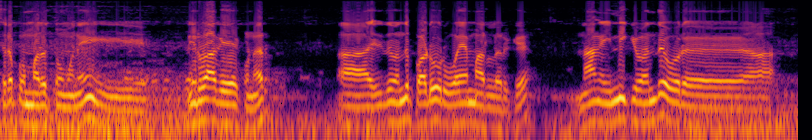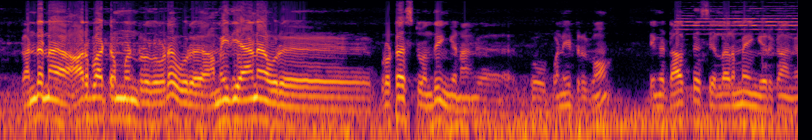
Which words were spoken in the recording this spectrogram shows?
சிறப்பு மருத்துவமனை நிர்வாக இயக்குனர். இது வந்து படூர் ஓஎம்ஆரில் இருக்குது நாங்கள் இன்றைக்கி வந்து ஒரு கண்டன ஆர்ப்பாட்டம்ன்றதோட ஒரு அமைதியான ஒரு ப்ரொட்டஸ்ட் வந்து இங்கே நாங்கள் இப்போது பண்ணிகிட்ருக்கோம் எங்கள் டாக்டர்ஸ் எல்லாருமே இங்கே இருக்காங்க.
